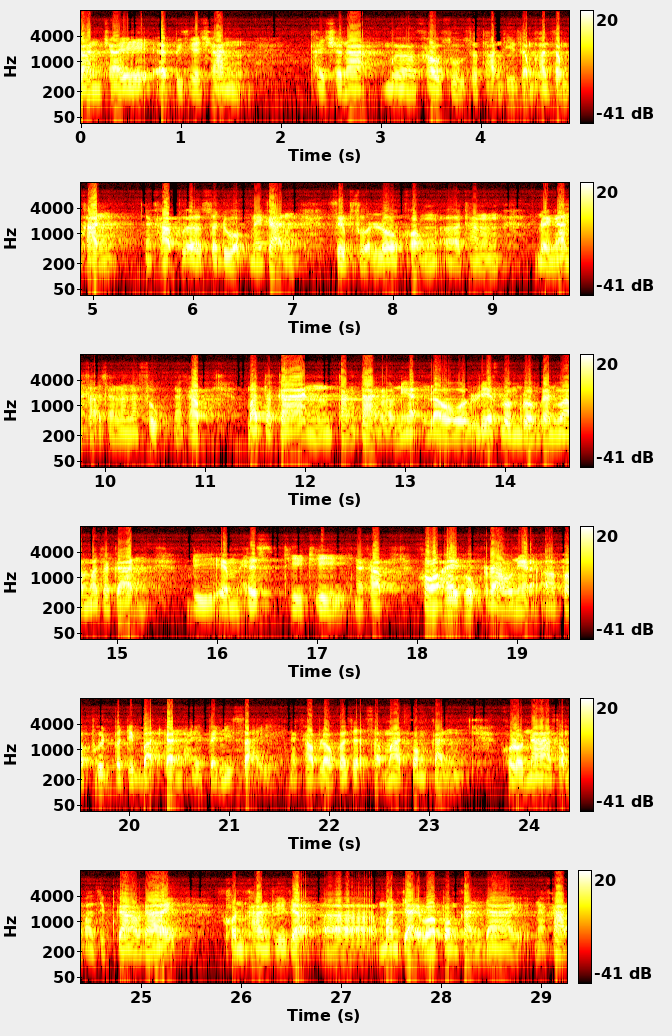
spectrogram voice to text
การใช้แอปพลิเคชันไทยชนะเมื่อเข้าสู่สถานที่สำคัญสำคัญนะครับ เพื่อสะดวกในการสืบสวนโรคของอทางหน่วยงานสาธารณสุขนะครับ มาตรการต่างๆ เหล่านี้เราเรียกรวมๆกันว่ามาตรการ DMHTT นะครับขอให้พวกเราเนี่ยเอ่อประพฤติปฏิบัติกันให้เป็นนิสัยนะครับเราก็จะสามารถป้องกันโคโรนา 2019 ได้ค่อนข้างที่จะมั่นใจว่าป้องกันได้นะครับ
